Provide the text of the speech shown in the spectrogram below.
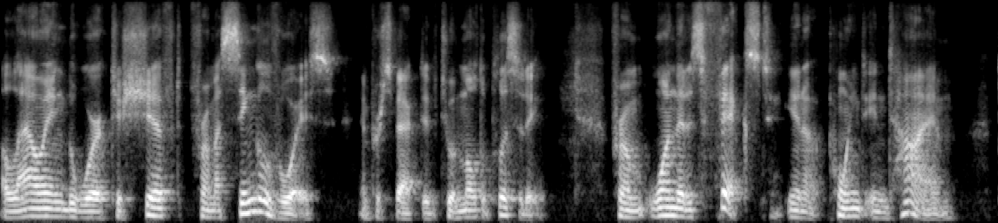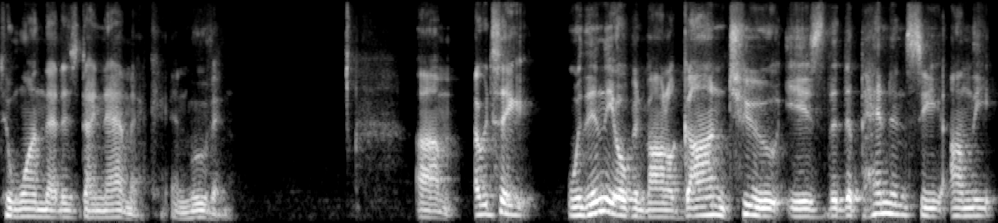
allowing the work to shift from a single voice and perspective to a multiplicity, from one that is fixed in a point in time to one that is dynamic and moving. Um, I would say within the open model, gone too is the dependency on the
